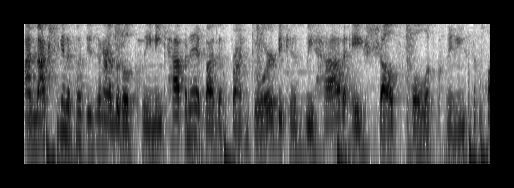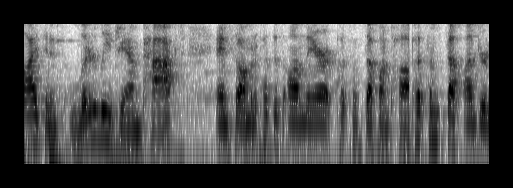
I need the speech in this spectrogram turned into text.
I'm actually gonna put these in our little cleaning cabinet by the front door because we have a shelf full of cleaning supplies and it's literally jam-packed. And so I'm gonna put this on there, put some stuff on top, put some stuff underneath,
